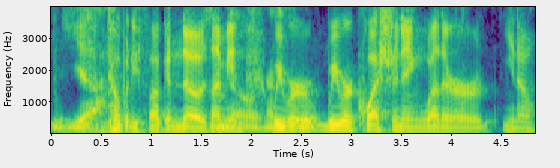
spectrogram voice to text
yeah, nobody fucking knows. I mean, no, we were true. we were questioning whether you know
